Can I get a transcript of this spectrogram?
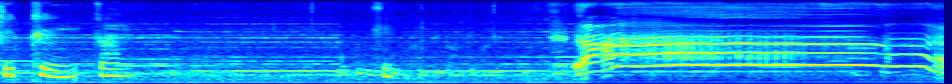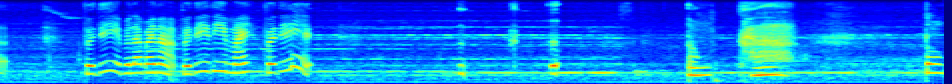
คิดถึงจังอ้าเฟรดดี้เป็นไรไปน่ะเฟรดดี้ดีไหมเฟรดดี้ต้องฆ่า ต้อง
